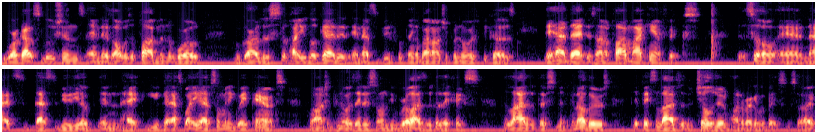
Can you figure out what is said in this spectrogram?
you work out solutions, and there's always a problem in the world, regardless of how you look at it. And that's the beautiful thing about entrepreneurs because they have that. There's not a problem I can't fix. So, and that's that's the beauty of, and heck, you that's why you have so many great parents who are entrepreneurs. They just don't even realize it because they fix the lives of their significant others. They fix the lives of their children on a regular basis. All right.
